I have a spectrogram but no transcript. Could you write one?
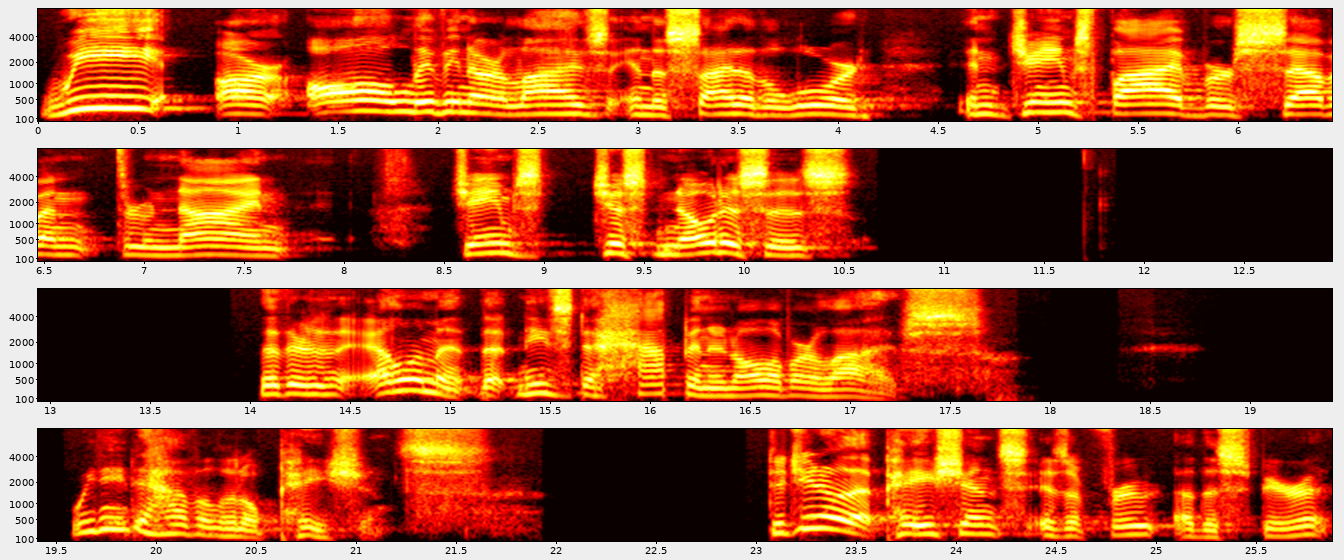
We are all living our lives in the sight of the Lord. In James 5, verse 7 through 9, James just notices that there's an element that needs to happen in all of our lives. We need to have a little patience. Did you know that patience is a fruit of the Spirit?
